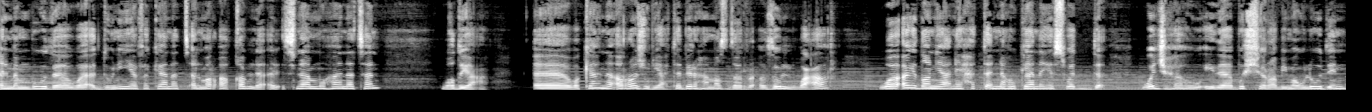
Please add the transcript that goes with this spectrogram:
المنبوذة والدونية فكانت المرأة قبل الإسلام مهانة وضيعة. آه، وكان الرجل يعتبرها مصدر ذل وعار وأيضا يعني حتى أنه كان يسود وجهه إذا بشر بمولود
